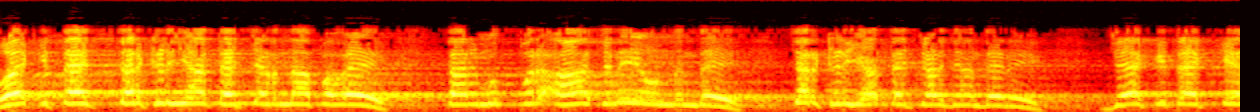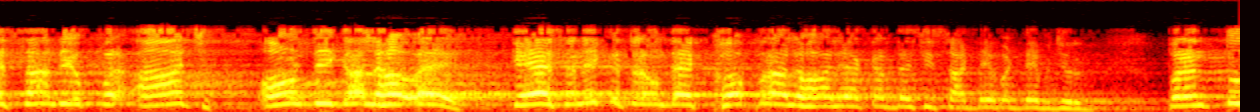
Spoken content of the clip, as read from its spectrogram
ਓਏ ਕਿਤੇ ਚਰਖੜੀਆਂ ਤੇ ਚੜਨਾ ਪਵੇ, ਧਰਮ ਉੱਪਰ ਆਂਚ ਨਹੀਂ ਹੋਣ ਦਿੰਦੇ। ਚਰਖੜੀਆਂ ਤੇ ਚੜ ਜਾਂਦੇ ਨੇ। ਜੇ ਕਿਤੇ ਕੇਸਾਂ ਦੇ ਉੱਪਰ ਆਂਚ ਆਉਣ ਦੀ ਗੱਲ ਹੋਵੇ, ਕੇਸ ਨਹੀਂ ਕਤਰਾਉਂਦੇ, ਖੋਪਰਾ ਲੋਹਾ ਲਿਆ ਕਰਦੇ ਸੀ ਸਾਡੇ ਵੱਡੇ ਬਜ਼ੁਰਗ। ਪਰੰਤੂ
